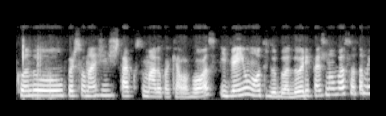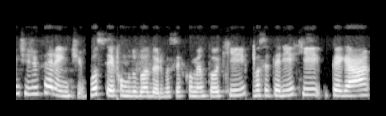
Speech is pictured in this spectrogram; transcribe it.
quando o personagem está acostumado com aquela voz e vem um outro dublador e faz uma voz totalmente diferente. Você, como dublador, você comentou que você teria que pegar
